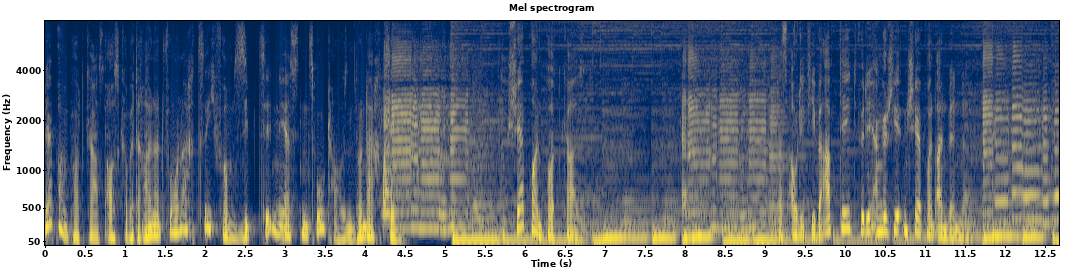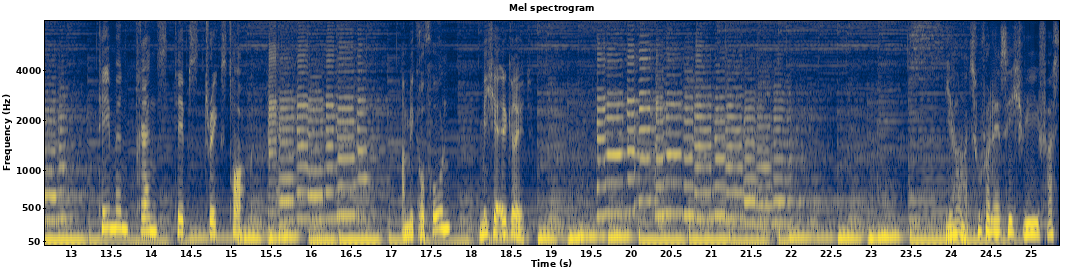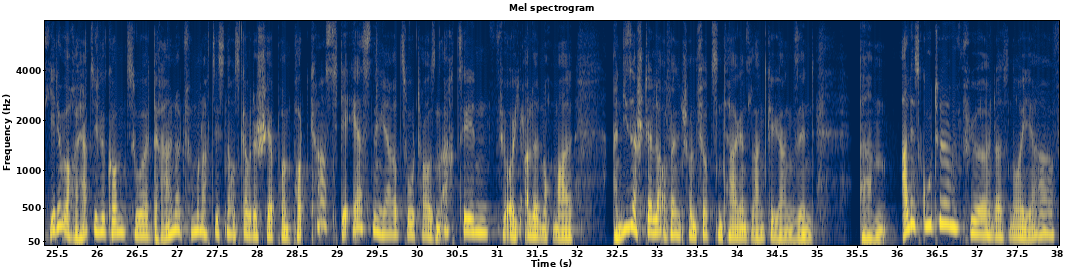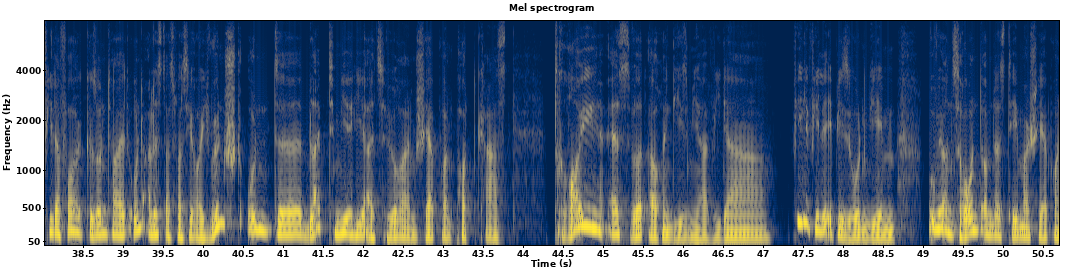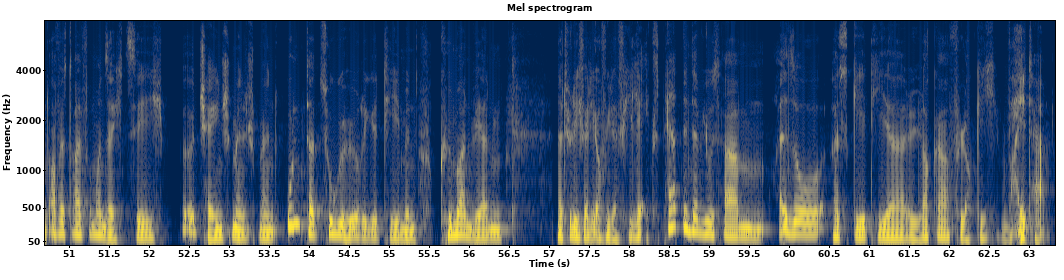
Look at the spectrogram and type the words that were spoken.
SharePoint Podcast, Ausgabe 385 vom 17.01.2018. SharePoint Podcast. Das auditive Update für den engagierten SharePoint-Anwender. Themen, Trends, Tipps, Tricks, Talk. Am Mikrofon Michael Greth. Ja, zuverlässig wie fast jede Woche. Herzlich willkommen zur 385. Ausgabe des SharePoint Podcast, der ersten im Jahre 2018. Für euch alle nochmal an dieser Stelle, auch wenn schon 14 Tage ins Land gegangen sind. Ähm, alles Gute für das neue Jahr, viel Erfolg, Gesundheit und alles das, was ihr euch wünscht. Und äh, bleibt mir hier als Hörer im SharePoint Podcast treu. Es wird auch in diesem Jahr wieder viele, viele Episoden geben, wo wir uns rund um das Thema SharePoint Office 365 äh, Change Management und dazugehörige Themen kümmern werden. Natürlich werde ich auch wieder viele Experteninterviews haben. Also es geht hier locker flockig weiter.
